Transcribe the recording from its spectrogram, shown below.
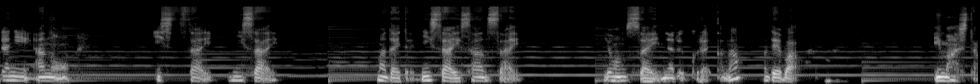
間にあの1歳2歳まあ大体2歳3歳4歳になるくらいかなまではいました。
